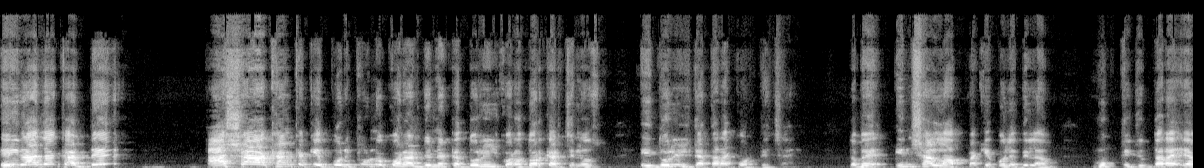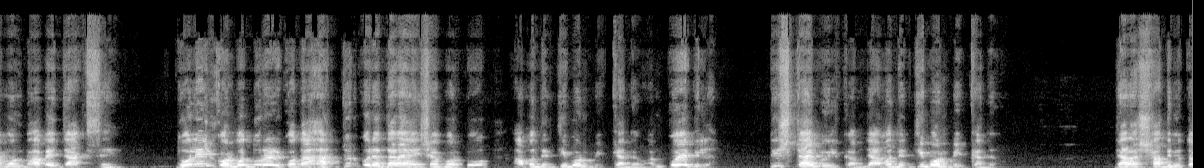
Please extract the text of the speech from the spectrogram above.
এই রাজাকারদের আশা, আকাঙ্ক্ষাকে পরিপূর্ণ করার জন্য একটা দলিল করা দরকার ছিল। এই দলিলটা তারা করতে চায়। তবে ইনশাল্লাহ আপনাকে বলে দিলাম, মুক্তিযোদ্ধারা এমন ভাবে জাগছে। দলিল করব, দূরের কথা, হাত জোর করে দাঁড়ায় এসে বলব, আমাদের জীবন ভিক্ষা দেও। আমি কয়ে দিলাম দিস টাইম যে আমাদের জীবন ভিক্ষা দেও। যারা স্বাধীনতা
